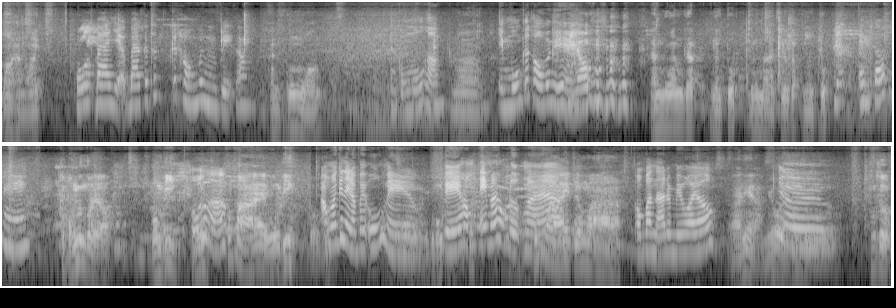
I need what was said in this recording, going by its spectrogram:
Ở Hà Nội. Ủa ở ba ở ba có thích kết hôn với người Việt không? Anh cũng muốn. anh cũng muốn hả À, em muốn kết hôn với người Hàn không anh muốn gặp người tốt nhưng mà chưa gặp người tốt. Em tốt nè 그거 먹는 거예요. 웡디. Uống hả? Không phải, 웡디. ông nói cái này là phải uống nè Ờ, 이거 먹... kìa không em nói không được không mà phải, 지영 마. 오빠 나를 미워요? 아니에요, 안 매워요, 형수. 형수,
